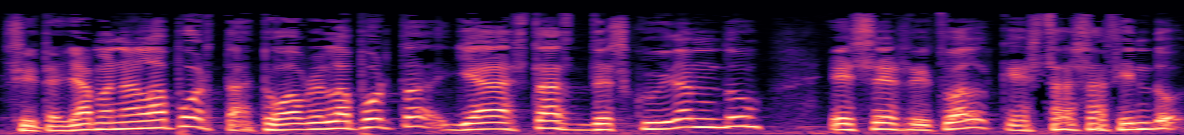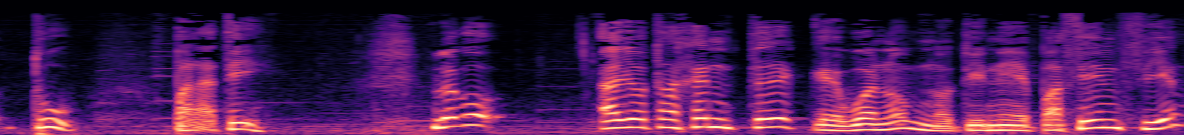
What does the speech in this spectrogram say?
si te llaman a la puerta, tú abres la puerta, ya estás descuidando ese ritual que estás haciendo tú, para ti. Luego, hay otra gente que, bueno, no tiene paciencia,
